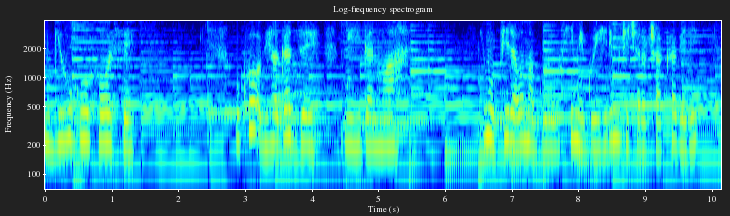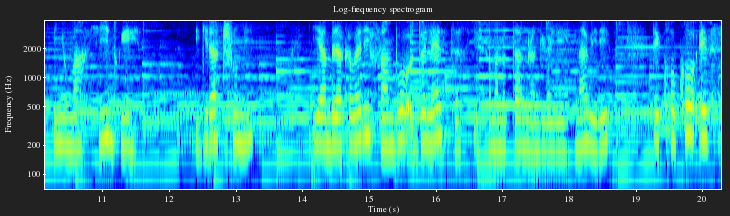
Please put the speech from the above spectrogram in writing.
mu gihugu hose. Uko bihagaze mu ihiganwa y'umupira w'amaguru y'imigwi iri mu cyicaro cya kabiri inyuma y'indwi igira cumi iya mbere akaba ari flambo de l'est ifite amanota mirongo ibiri n'abiri le croco fc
